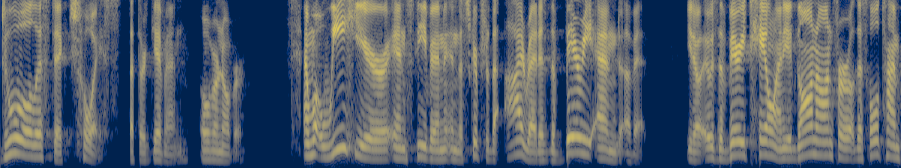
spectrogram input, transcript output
dualistic choice that they're given over and over. And what we hear in Stephen in the scripture that I read is the very end of it. You know, it was the very tail end. He had gone on for this whole time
